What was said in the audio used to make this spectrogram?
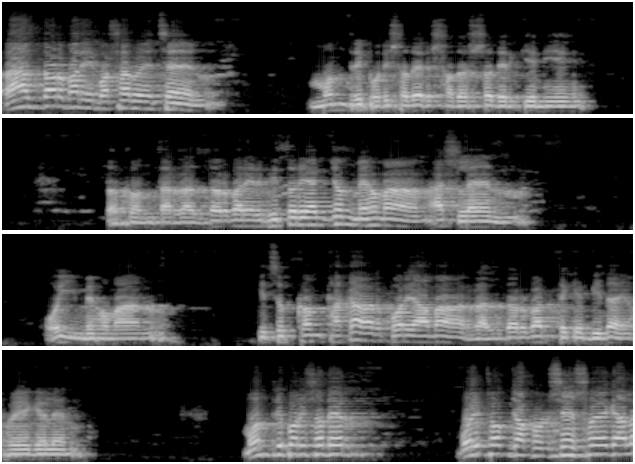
রাজ দরবারে বসা রয়েছেন। মন্ত্রী পরিষদের সদস্যদেরকে নিয়ে। তখন তার রাজ দরবারের ভিতরে একজন মেহমান আসলেন। ওই মেহমান কিছুক্ষণ থাকার পরে আবার রাজদরবার থেকে বিদায় হয়ে গেলেন। মন্ত্রী পরিষদের বৈঠক যখন শেষ হয়ে গেল,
